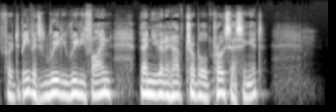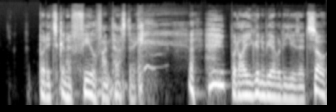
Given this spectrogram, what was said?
for it to be. If it's really, really fine, then you're going to have trouble processing it but it's going to feel fantastic. but are you going to be able to use it? So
